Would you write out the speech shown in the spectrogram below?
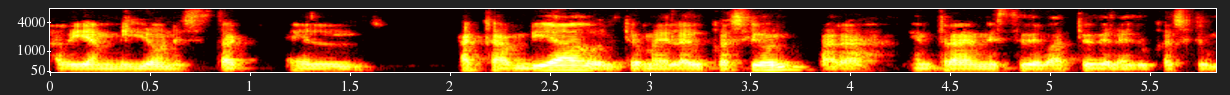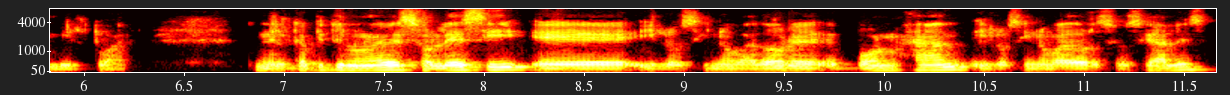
había millones. Está, él ha cambiado el tema de la educación para entrar en este debate de la educación virtual. En el capítulo 9, Solesi eh, y los innovadores, Bonham y los innovadores sociales,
